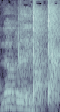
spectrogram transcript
Lovely.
